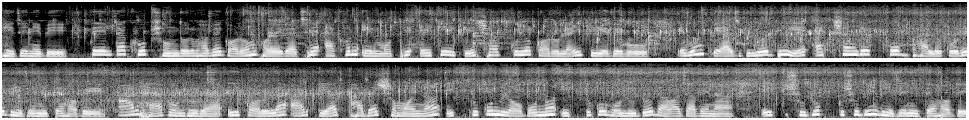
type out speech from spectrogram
ভেজে নেবে। তেলটা খুব সুন্দরভাবে গরম হয়ে গেছে, এখন এর মধ্যে একে একে সবগুলো করলাই দিয়ে দেব এবং পেঁয়াজগুলো দিয়ে একসঙ্গে খুব ভালো করে ভেজে নিতে হবে। আর হ্যাঁ বন্ধুরা, এই করলা আর পেঁয়াজ ভাজার সময় না একটুকুন লবণও একটুকু হলুদও দেওয়া যাবে না। একটু শুধু শুধুই ভেজে নিতে হবে।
